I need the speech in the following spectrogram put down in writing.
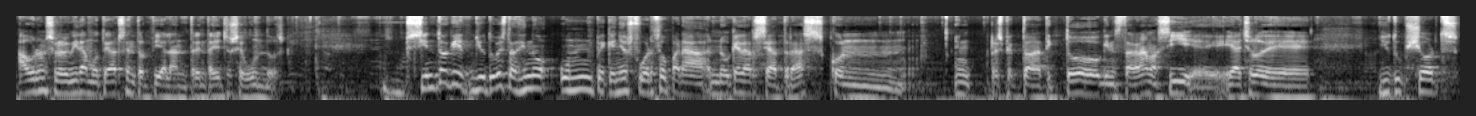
Auron se le olvida mutearse en Tortilla Land, 38 segundos. Siento que YouTube está haciendo un pequeño esfuerzo para no quedarse atrás con respecto a TikTok, Instagram, así, eh, y ha hecho lo de YouTube Shorts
